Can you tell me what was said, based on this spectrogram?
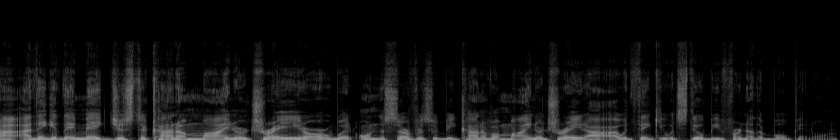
I think if they make just a kind of minor trade or what on the surface would be kind of a minor trade, I, I would think it would still be for another bullpen arm,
